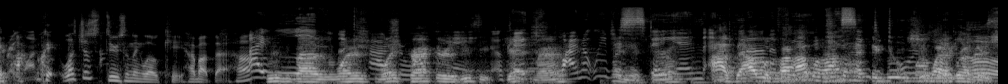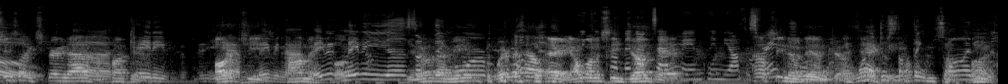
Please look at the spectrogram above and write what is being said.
everyone. Okay, let's just do something low key. How about that, huh? I She's about love as a white- white casual cracker as you hang, can okay? get, man. Why don't we just Goodness, stay girl. in and I- put I on would a prob- I few would- I'ma have to decent agree with my white brother. Oh, She's like oh, straight out of a fucking Katie, yeah, Archie's maybe not. comic Maybe, book. maybe uh, You know what something I mean? more. Where the hell? Hey, I want to see come in Jughead. and clean the office I don't see no damn Jughead. Exactly. do something Do something fun.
